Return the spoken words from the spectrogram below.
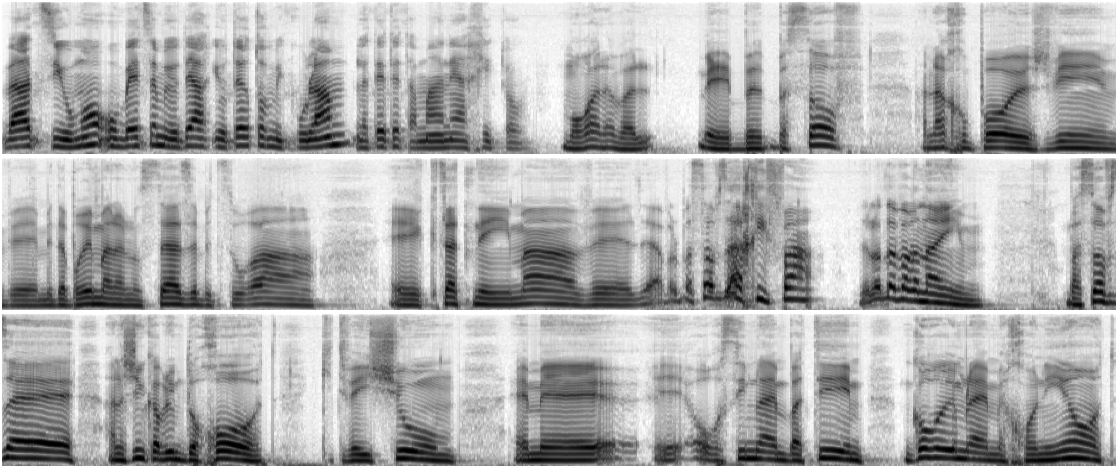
ועד סיומו, הוא בעצם יודע יותר טוב מכולם לתת את המענה הכי טוב. מורן, אבל אה, בסוף, אנחנו פה יושבים ומדברים על הנושא הזה בצורה אה, קצת נעימה, וזה, אבל בסוף זה אכיפה, זה לא דבר נעים. בסוף זה, אנשים מקבלים דוחות, כתבי אישום, הם אה, אה, הורסים להם בתים, גוררים להם מכוניות,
